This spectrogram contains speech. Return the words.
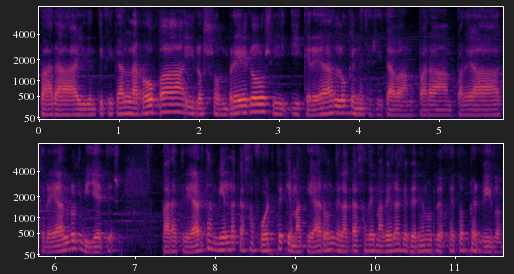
para identificar la ropa y los sombreros y, crear lo que necesitaban para, para crear los billetes para crear también la caja fuerte que maquearon de la caja de madera que tenemos de objetos perdidos,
